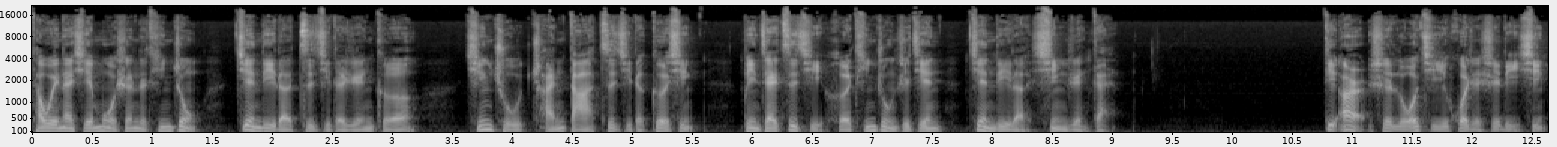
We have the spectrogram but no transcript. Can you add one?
他为那些陌生的听众建立了自己的人格，清楚传达自己的个性，并在自己和听众之间建立了信任感。第二是逻辑或者是理性，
